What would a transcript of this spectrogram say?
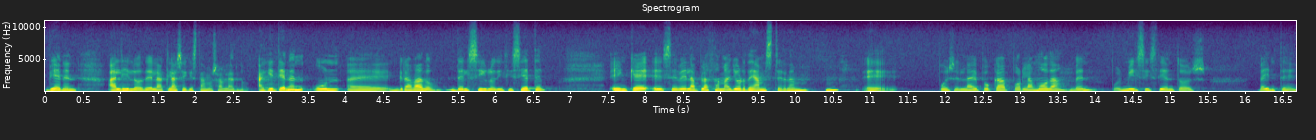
vienen al hilo de la clase que estamos hablando. Aquí tienen un eh, grabado del siglo XVII en que eh, se ve la Plaza Mayor de Ámsterdam. Eh, pues en la época, por la moda, ¿ven? Pues 1620,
